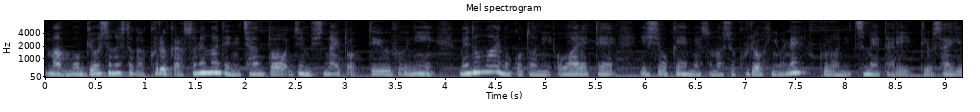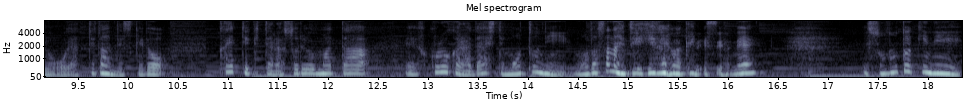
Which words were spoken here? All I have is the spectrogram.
まあ、もう業者の人が来るからそれまでにちゃんと準備しないとっていうふうに目の前のことに追われて一生懸命その食料品をね袋に詰めたりっていう作業をやってたんですけど帰ってきたらそれをまたえ袋から出して元に戻さないといけないわけですよね。その時に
